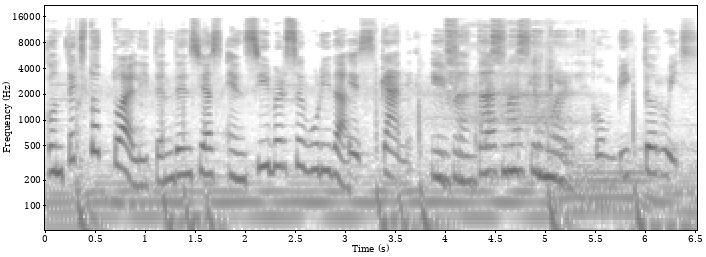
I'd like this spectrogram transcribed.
Contexto actual y tendencias en ciberseguridad. Escáner. En Fantasmas que Muerden. Con Víctor Ruiz.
